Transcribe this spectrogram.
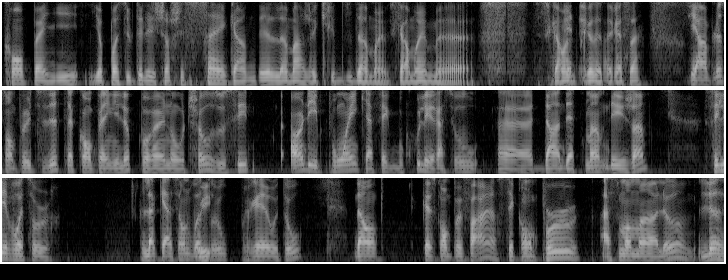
compagnie, il y a possibilité d'aller chercher 50 000 de marge de crédit de même. C'est quand même, euh, c'est quand même très intéressant. Puis en plus, on peut utiliser cette compagnie-là pour une autre chose aussi un des points qui affecte beaucoup les ratios euh, d'endettement des gens, c'est les voitures. Location de voitures pré auto. Donc, qu'est-ce qu'on peut faire? C'est qu'on peut, à ce moment-là, là,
